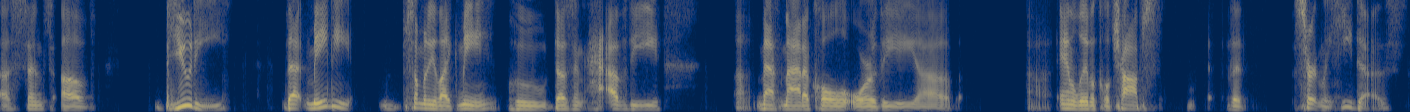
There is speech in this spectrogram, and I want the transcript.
a sense of beauty that maybe somebody like me who doesn't have the uh, mathematical or the uh, uh, analytical chops that certainly he does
